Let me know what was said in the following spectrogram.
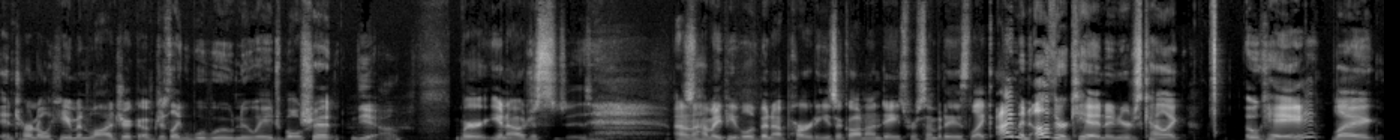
internal human logic of just like woo-woo new age bullshit. yeah where you know just i don't know how many people have been at parties or gone on dates where somebody is like i'm an otherkin and you're just kind of like okay like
